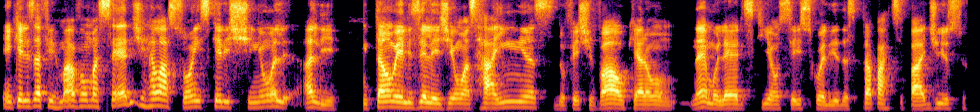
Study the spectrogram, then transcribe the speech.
em que eles afirmavam uma série de relações que eles tinham ali. Então, eles elegiam as rainhas do festival, que eram né, mulheres que iam ser escolhidas para participar disso.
